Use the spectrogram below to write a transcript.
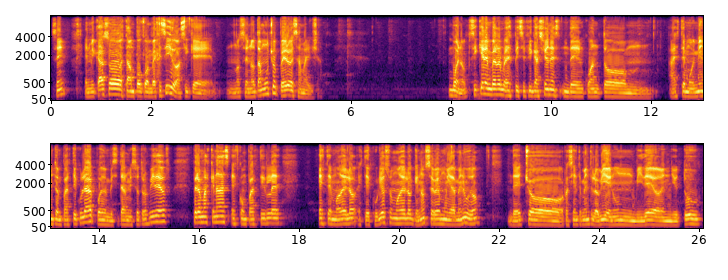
¿Sí? En mi caso está un poco envejecido, así que no se nota mucho, pero es amarilla. Bueno, si quieren ver especificaciones de, en cuanto mm, a este movimiento en particular, pueden visitar mis otros videos, pero más que nada es compartirles este modelo, este curioso modelo que no se ve muy a menudo. De hecho, recientemente lo vi en un video en YouTube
